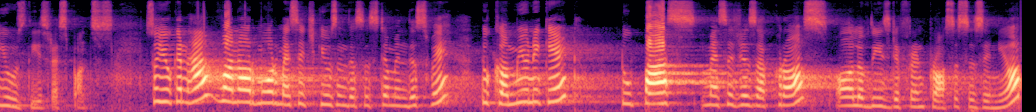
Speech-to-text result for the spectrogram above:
use these responses. So, you can have one or more message queues in the system in this way to communicate to pass messages across all of these different processes in your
